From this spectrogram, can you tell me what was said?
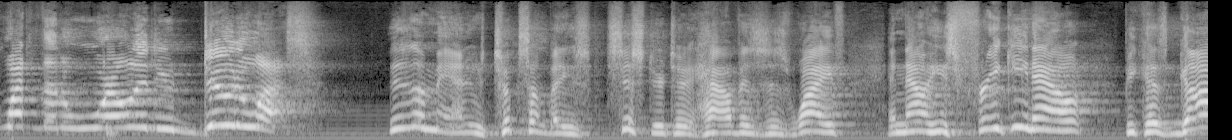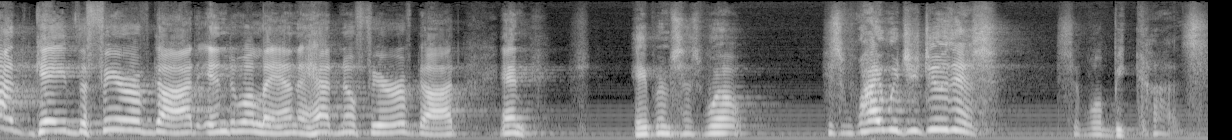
What in the world did you do to us? This is a man who took somebody's sister to have as his wife, and now he's freaking out because God gave the fear of God into a land that had no fear of God. And Abram says, Well, he said, Why would you do this? He said, Well, because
